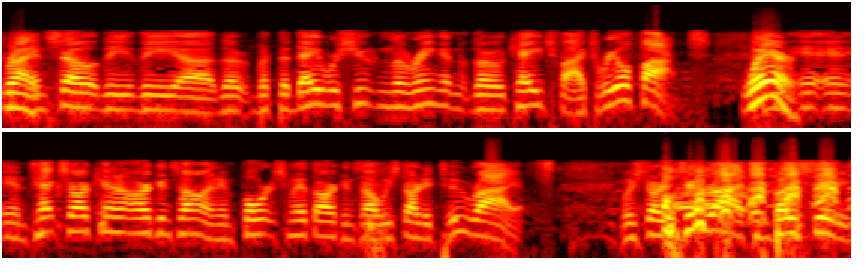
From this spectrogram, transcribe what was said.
Right. And so the the uh, the but the day we're shooting the ring and the cage fights, real fights. Where? In, in, in Texarkana, Arkansas, and in Fort Smith, Arkansas, we started two riots. We started two riots in both cities.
